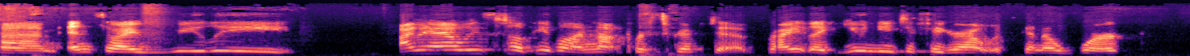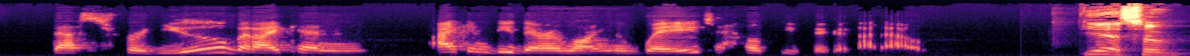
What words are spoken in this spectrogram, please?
Um, and so I really, I mean, I always tell people I'm not prescriptive, right? Like you need to figure out what's going to work best for you, but I can, I can be there along the way to help you figure that out. Yeah. So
